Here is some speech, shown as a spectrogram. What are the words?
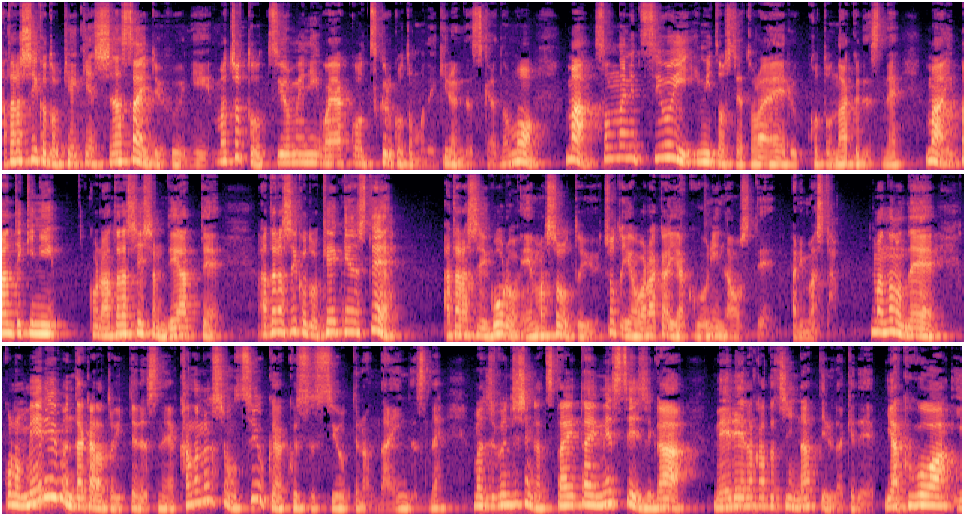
新しいことを経験しなさいというふうに、まあ、ちょっと強めに和訳を作ることもできるんですけれども、まあ、そんなに強い意味として捉えることなくですね、まあ、一般的に、この新しい人に出会って、新しいことを経験して、新しいゴールを得ましょうという、ちょっと柔らかい訳語に直してありました。まあ、なので、この命令文だからといってですね、必ずしも強く訳す必要っていうのはないんですね。まあ、自分自身が伝えたいメッセージが命令の形になっているだけで、訳語は柔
